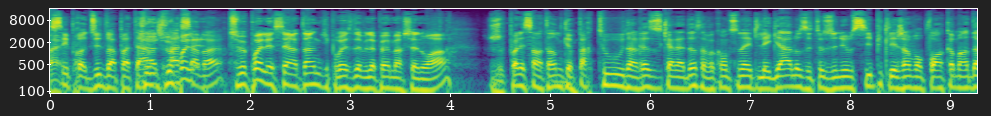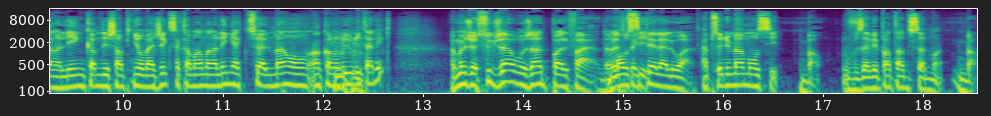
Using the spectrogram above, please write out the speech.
ces produits de vapotage tu, à saveur. tu veux pas laisser entendre qu'il pourrait se développer un marché noir? Je veux pas laisser entendre que partout dans le reste du Canada, ça va continuer à être légal aux États-Unis aussi, puis que les gens vont pouvoir en commander en ligne, comme des champignons magiques se commandent en ligne actuellement en, Colombie-Britannique. Mhm. Moi, je suggère aux gens de pas le faire, de respecter la loi. Absolument, moi aussi. Bon. Vous avez pas entendu ça de moi. Bon.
